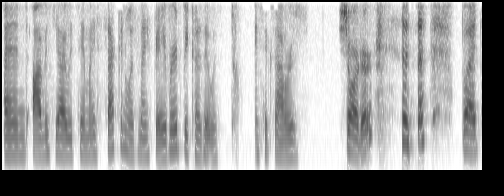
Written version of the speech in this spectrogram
And obviously, I would say my second was my favorite because it was 26 hours shorter. but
